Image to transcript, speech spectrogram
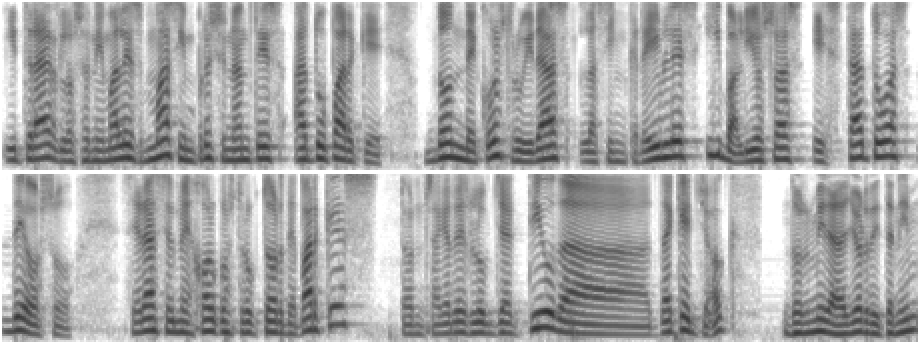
y traer los animales más impresionantes a tu parque, donde construirás las increíbles y valiosas estatuas de oso. ¿Serás el mejor constructor de parques? Doncs aquest és l'objectiu d'aquest joc. Doncs mira, Jordi, tenim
